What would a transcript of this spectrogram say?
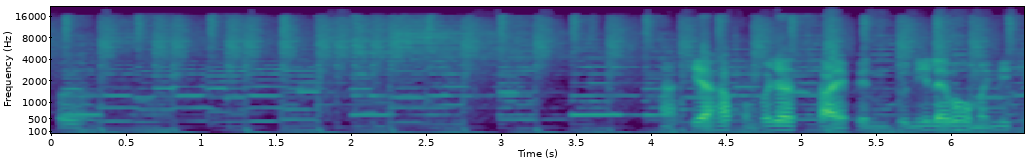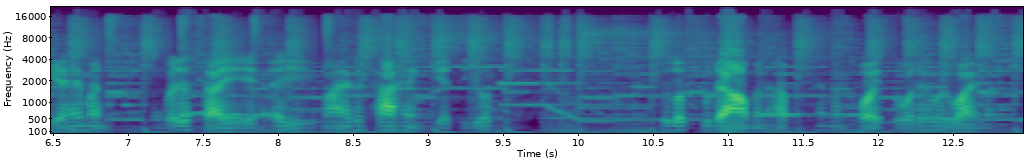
เปอร์อาเกียร์ครับผมก็จะใส่เป็นตัวนี้เลยเพราะผมไม่มีเกียร์ให้มัน ผมก็จะใส่ไอ้ไม้กระชาแห่งเกียรติยศเพื่อลดคูดาวมันครับ ให้มันปล่อยตัวได้ไวๆหน่อย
